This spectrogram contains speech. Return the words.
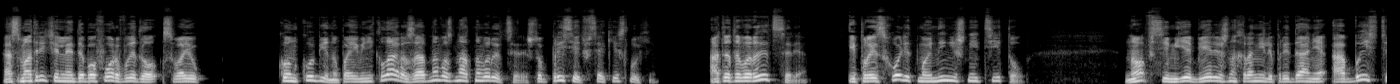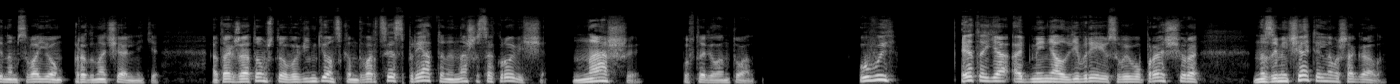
Осмотрительный Дебофор выдал свою конкубину по имени Клара за одного знатного рыцаря, чтобы пресечь всякие слухи. От этого рыцаря и происходит мой нынешний титул. Но в семье бережно хранили предание об истинном своем родоначальнике, а также о том, что в Авиньонском дворце спрятаны наши сокровища. Наши, — повторил Антуан. Увы, это я обменял ливрею своего пращура на замечательного шагала.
